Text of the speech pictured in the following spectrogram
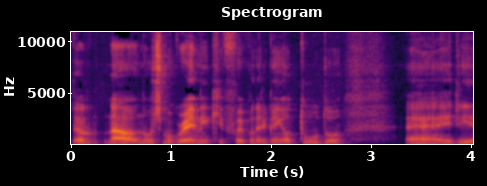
eu, na, no último Grammy, que foi quando ele ganhou tudo, é, ele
